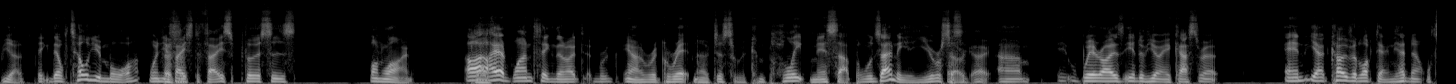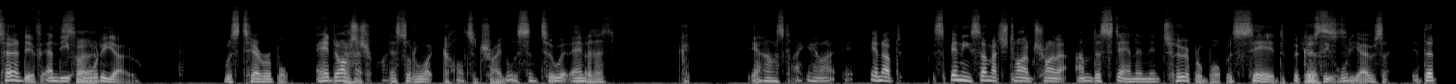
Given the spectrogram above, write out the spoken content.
you know thing. They'll tell you more when you're face to face versus online. I, I had one thing that I you know regret, and no, just a complete mess up. It was only a year or so ago, um, where I was interviewing a customer, and yeah, COVID lockdown, you had no alternative, and the So- audio was terrible. And I was Uh-huh. trying to sort of like concentrate, listen to it, and yeah, I was going, you know, I end up spending so much time trying to understand and interpret what was said because Yes. the audio was that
